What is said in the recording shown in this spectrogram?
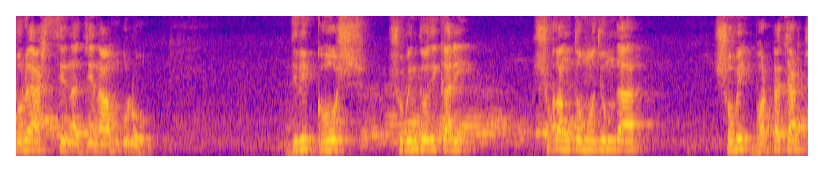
চলে আসছে না যে নামগুলো। দিলীপ ঘোষ, শুভেন্দু অধিকারী, সুকান্ত মজুমদার, শ্রমিক ভট্টাচার্য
